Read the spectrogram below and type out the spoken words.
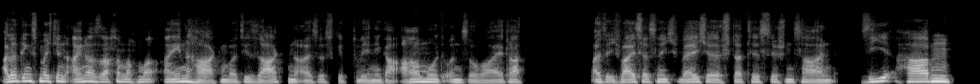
Allerdings möchte ich in einer Sache nochmal einhaken, weil Sie sagten, also es gibt weniger Armut und so weiter. Also ich weiß jetzt nicht, welche statistischen Zahlen Sie haben.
